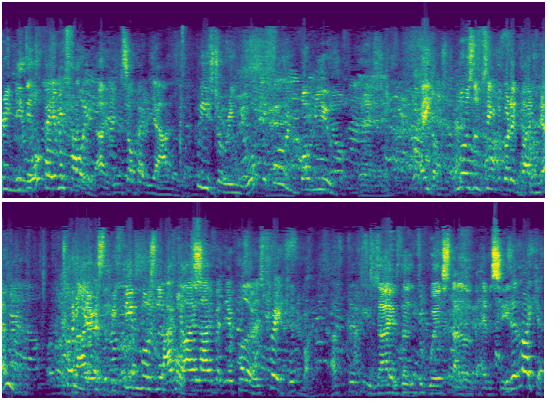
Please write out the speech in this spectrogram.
ring He you did up famous before. He was so famous. Yeah, I know. We used to ring you up before and bomb you. Hey, Muslims think they've got it bad now. 20 years they'll be thin Muslim That guy live at the Apollo is pretty good, man. I think No, it's the, the worst stand I've ever seen. You seen. didn't like it?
